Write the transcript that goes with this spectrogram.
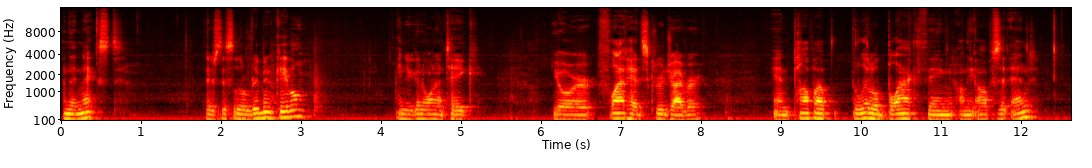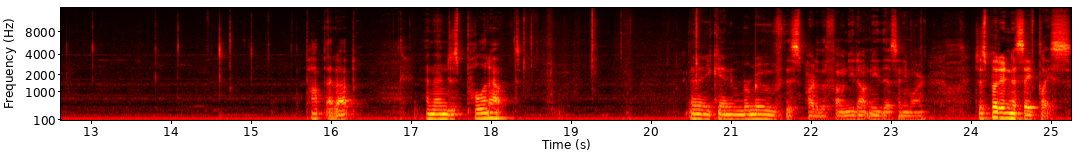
And then next, there's this little ribbon cable and you're going to want to take your flathead screwdriver and pop up the little black thing on the opposite end. Pop that up and then just pull it out. And then you can remove this part of the phone. You don't need this anymore. Just put it in a safe place.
